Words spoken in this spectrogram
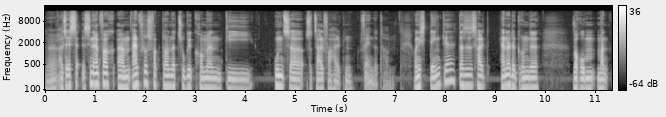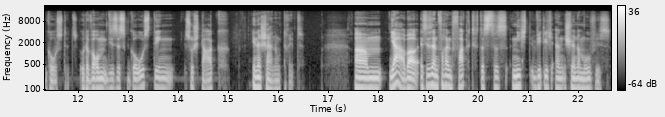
Ne? Also es, es, sind einfach ähm, Einflussfaktoren dazugekommen, die unser Sozialverhalten verändert haben. Und ich denke, das ist halt einer der Gründe, warum man ghostet oder warum dieses Ghosting so stark in Erscheinung tritt. Ähm, ja, aber es ist einfach ein Fakt, dass das nicht wirklich ein schöner Move ist,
